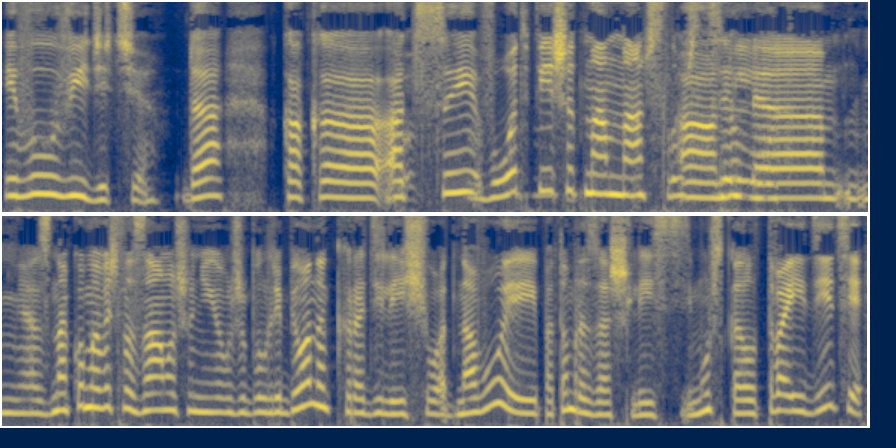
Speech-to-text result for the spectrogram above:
и вы увидите, да, как э, отцы... Вот пишет нам наш слушатель. А, ну вот. Знакомая вышла замуж, у нее уже был ребенок, родили еще одного, и потом разошлись. И муж сказал, твои дети,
